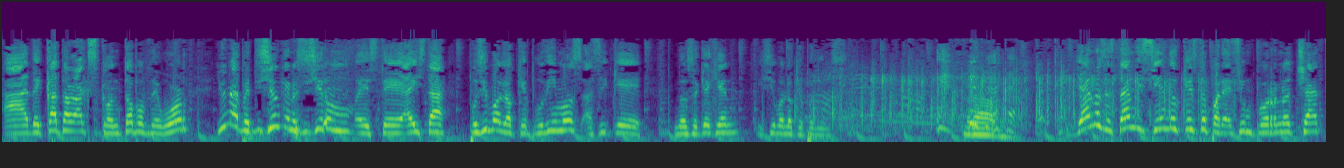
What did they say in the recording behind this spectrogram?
a The Cataracts con Top of the World y una petición que nos hicieron, este, ahí está, pusimos lo que pudimos, así que no se quejen, hicimos lo que pudimos. Bravo. Ya nos están diciendo que esto parece un porno chat,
